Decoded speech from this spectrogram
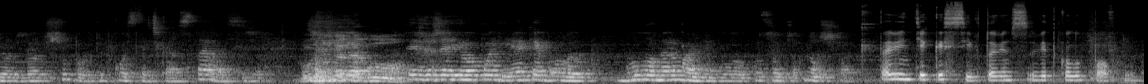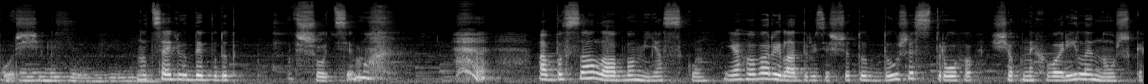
Я вже общупав, тут косточка осталась вже. Ти ж таке його- було. Ти ж вже його поїв, яке було? Було нормальне було, кусочок, ножка. Та він тільки сів, то він с- відколупав в Це борщі. він не сьогодні. Він... Ну це люди будуть в шоці. Або сало, або м'язку. Я говорила, друзі, що тут дуже строго, щоб не хворіли ножки.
